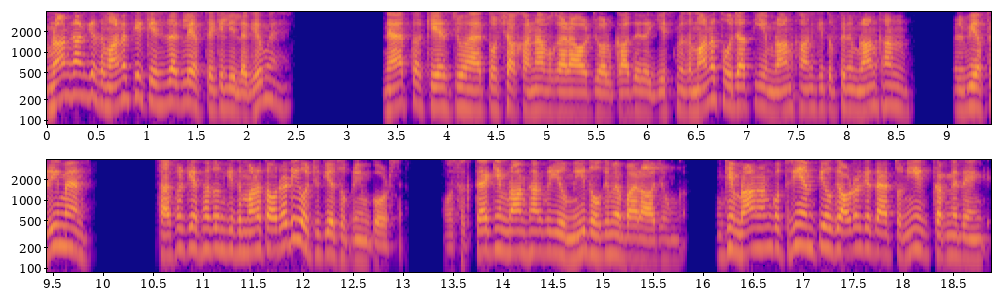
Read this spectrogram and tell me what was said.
Imran Khan के जमानत के केसेस अगले हफ़्ते के लिए लगे हुए हैं। नैब का केस जो है तोशा खाना वगैरह और जो अलकादिर है इसमें जमानत हो जाती है इमरान खान की तो फिर Imran Khan will be a free man cipher case में तो उनकी जमानत ऑलरेडी हो चुकी है सुप्रीम कोर्ट से। हो सकता है कि इमरान खान को ये उम्मीद हो कि मैं बाहर आ जाऊँगा। क्योंकि इमरान खान को थ्री एम के ऑर्डर के तहत तो नहीं करने देंगे।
